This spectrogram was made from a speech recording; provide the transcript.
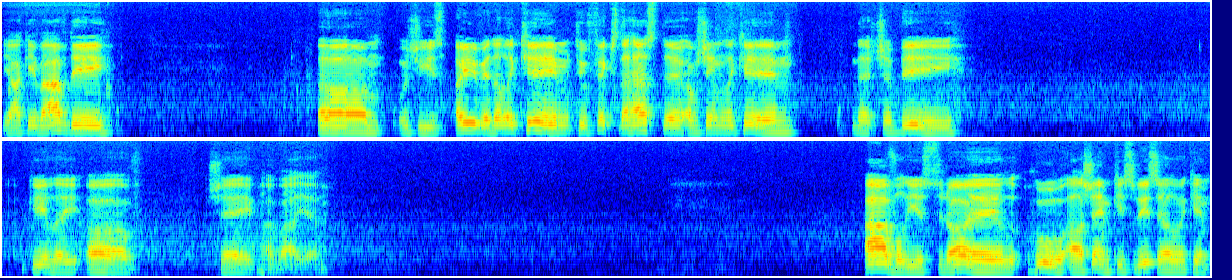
Yaakov Avdi, um, which is Eved Alakim, to fix the Hester of Shem Alakim, that should be Gila of Shem Havaya. Avol Yisrael Hu Al Shem Kisri Elokim.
